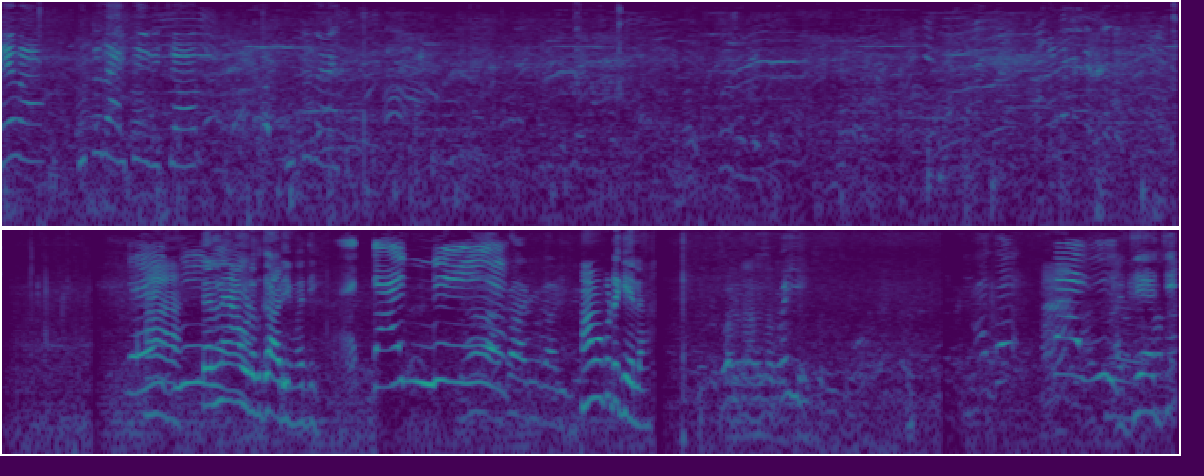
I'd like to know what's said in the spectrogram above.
देवा कुठं जायचंय विचार? कुठं जायचं त्याला नाही आवडत गाडी मध्ये गाडी. गाडी मामा कुठे गेला? आजी आजी.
